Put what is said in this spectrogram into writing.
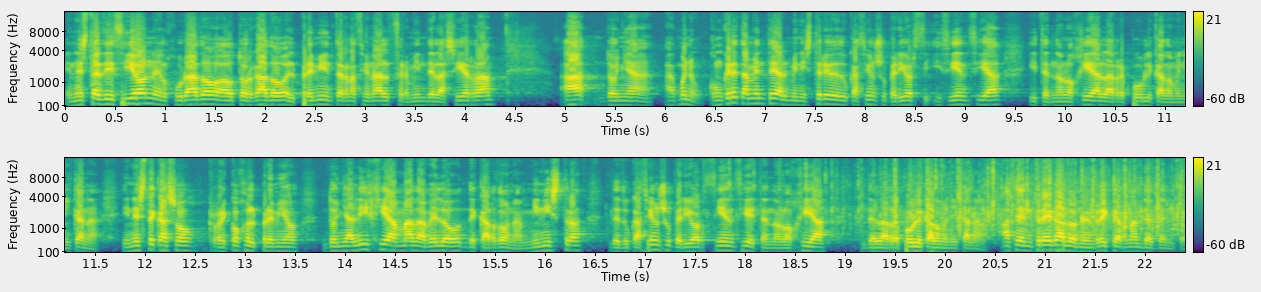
En esta edición, el jurado ha otorgado el Premio Internacional Fermín de la Sierra a doña, bueno, concretamente al Ministerio de Educación Superior y Ciencia y Tecnología de la República Dominicana. Y en este caso recoge el premio doña Ligia Amada Velo de Cardona, ministra de Educación Superior, Ciencia y Tecnología de la República Dominicana. Hace entrega don Enrique Hernández Bento.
